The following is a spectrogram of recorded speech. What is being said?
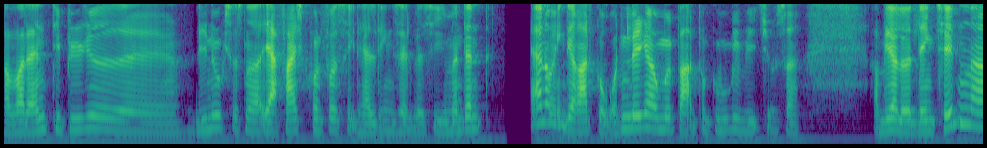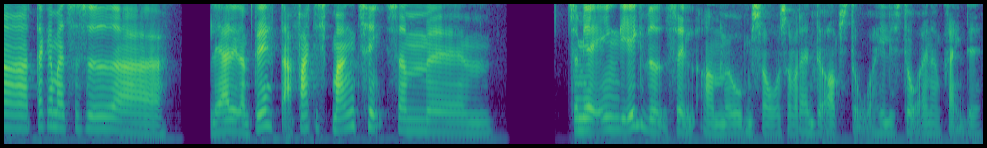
Og hvordan de byggede øh, Linux og sådan noget. Jeg har faktisk kun fået set halvdelen selv, vil jeg sige. Men den er nu egentlig ret god, og den ligger umiddelbart på Google Video, så... Og vi har lavet et link til den, og der kan man så sidde og lære lidt om det. Der er faktisk mange ting, som, øh, som jeg egentlig ikke ved selv om open source, og hvordan det opstod, og hele historien omkring det.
